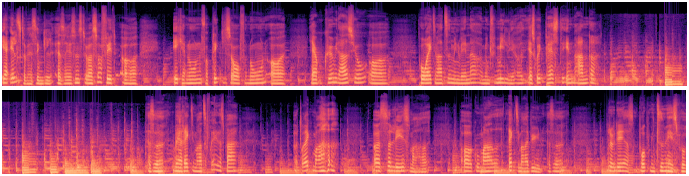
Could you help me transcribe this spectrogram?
Jeg elsker at være single. Altså, jeg synes, det var så fedt at ikke have nogen forpligtelse over for nogen, og jeg kunne køre mit eget show, og bruge rigtig meget tid med mine venner og min familie, og jeg skulle ikke passe det ind med andre. Altså, være rigtig meget til fredagsbar, og drikke meget, og så læse meget, og gå meget, rigtig meget i byen. Altså, det var det, jeg sådan brugte min tid mest på.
